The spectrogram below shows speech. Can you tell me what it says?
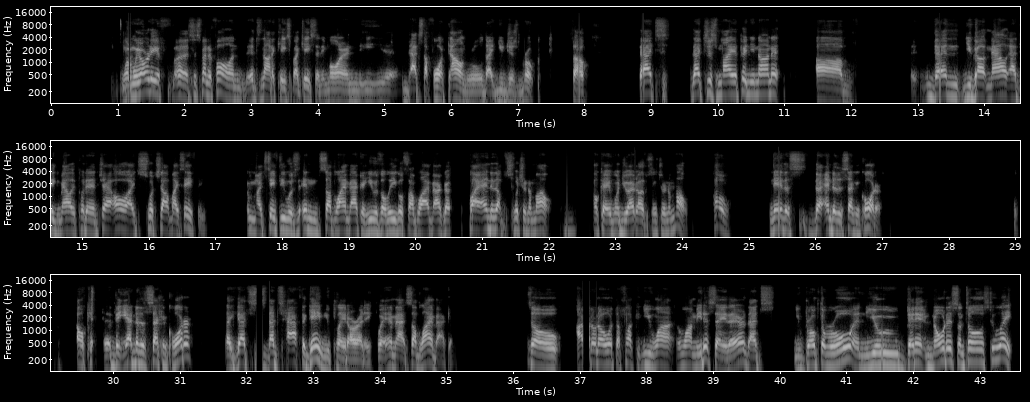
when we already uh, suspended Fallen, it's not a case by case anymore, and the, uh, that's the fourth down rule that you just broke. So that's that's just my opinion on it. Um, then you got Mal. I think Mally put in chat. Oh, I switched out my safety. My safety was in sub linebacker. He was a legal sub linebacker, but I ended up switching him out. Okay, when you ended up switching him out? Oh, near the the end of the second quarter okay, the end of the second quarter, like that's that's half the game you played already with him at sub linebacker. So I don't know what the fuck you want want me to say there. That's you broke the rule and you didn't notice until it was too late.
